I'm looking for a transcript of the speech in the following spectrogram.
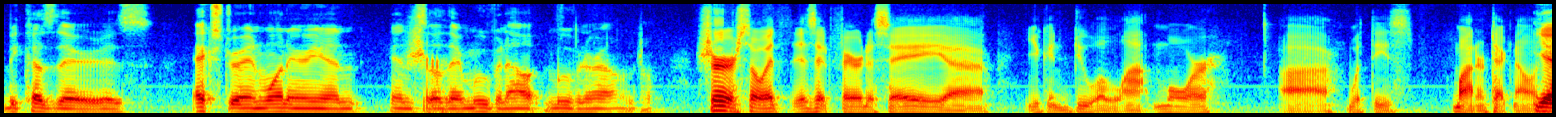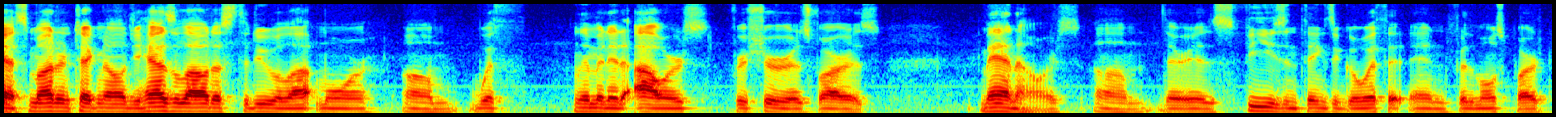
because there is extra in one area and, and Sure. so they're moving out and moving around. Sure. So it, is it fair to say uh, you can do a lot more uh, with these modern technologies? Yes, modern technology has allowed us to do a lot more um, with limited hours for sure as far as man hours. Um, there is fees and things that go with it, and for the most part,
